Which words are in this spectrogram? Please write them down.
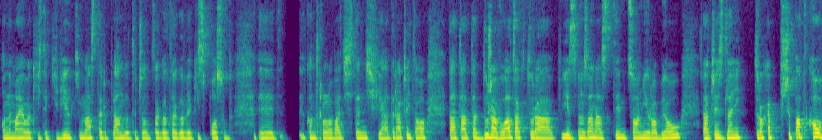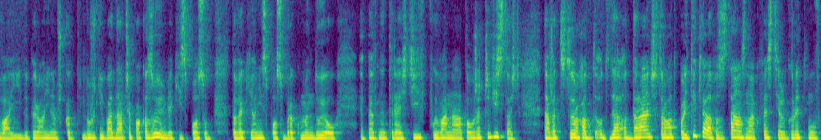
one mają jakiś taki wielki masterplan dotyczącego tego, w jaki sposób y, kontrolować ten świat. Raczej to ta, ta, ta duża władza, która jest związana z tym, co oni robią, raczej jest dla nich trochę przypadkowa i dopiero oni na przykład różni badacze pokazują, w jaki sposób, to w jaki oni sposób rekomendują pewne treści, wpływa na tą rzeczywistość. Nawet trochę oddalając się trochę od polityki, ale pozostając na kwestii algorytmów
